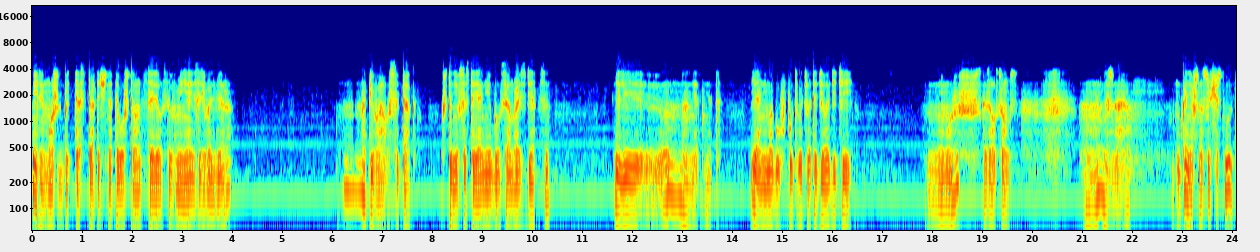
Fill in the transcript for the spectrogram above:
Или, может быть, достаточно того, что он целился в меня из револьвера? Напивался так, что не в состоянии был сам раздеться. Или... Ну, нет, нет. Я не могу впутывать в это дело детей. «Не можешь?» — сказал Сомс. «Ну, «Не знаю. Конечно, существует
